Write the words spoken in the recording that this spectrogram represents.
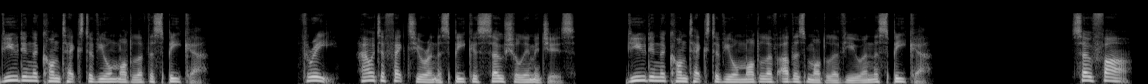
Viewed in the context of your model of the speaker. 3. How it affects your and the speaker's social images. Viewed in the context of your model of others' model of you and the speaker. So far,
